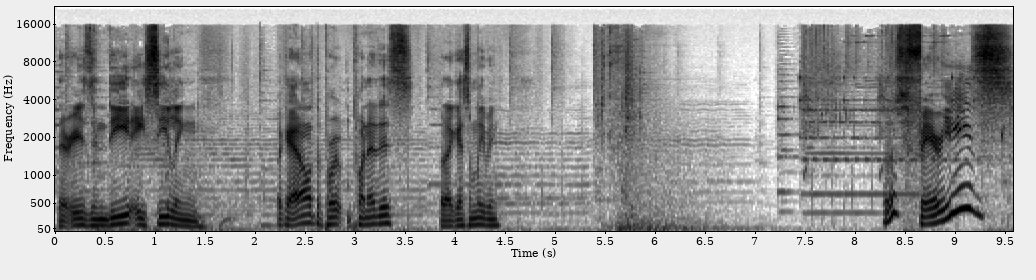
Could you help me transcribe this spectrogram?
There is indeed a ceiling. Okay, I don't know what the point of this, but I guess I'm leaving. Are those fairies?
